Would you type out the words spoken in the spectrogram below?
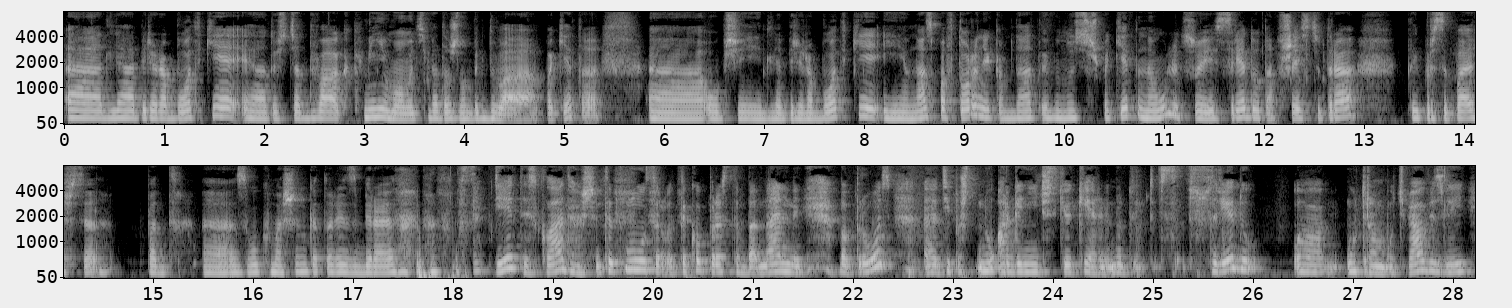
Э, для переработки, э, то есть от два, как минимум, у тебя должно быть два пакета э, общие для переработки. И у нас по вторникам, да, ты выносишь пакеты на улицу, и в среду там, в 6 утра ты просыпаешься под э, звук машин, которые забирают. Где ты складываешь этот мусор? Вот такой просто банальный вопрос. Э, типа, ну, органический, окей. Ну, в, в среду а, утром у тебя увезли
